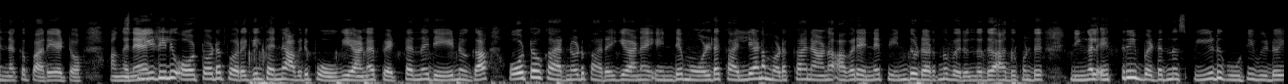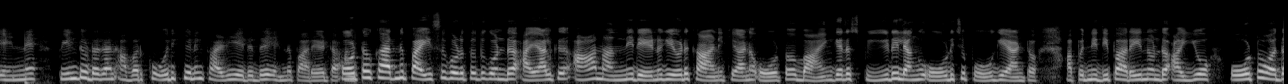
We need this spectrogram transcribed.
എന്നൊക്കെ പറയട്ടോ. അങ്ങനെ സ്പീഡിൽ ഓട്ടോയുടെ പുറകിൽ തന്നെ അവർ പോവുകയാണ്. പെട്ടെന്ന് രേണുക ഓട്ടോക്കാരനോട് പറയുകയാണ് എന്റെ മോളുടെ കല്യാണം മുടക്കാനാണ് അവരെന്നെ പിന്തുടർന്നു വരുന്നത്. അതുകൊണ്ട് നിങ്ങൾ എത്രയും പെട്ടെന്ന് സ്പീഡ് കൂട്ടി വിടുക എന്നെ പിന്തുടരാൻ അവർക്ക് ഒരിക്കലും കഴിയരുത് എന്ന് പറയട്ടെ. ഓട്ടോക്കാരന് പൈസ കൊടുത്തത് കൊണ്ട് അയാൾക്ക് ആ നന്ദി രേണുകയോട് കാണിക്കുകയാണ്. ഓട്ടോ ഭയങ്കര സ്പീഡിൽ അങ്ങ് ഓടിച്ചു പോവുകയാണ് കേട്ടോ അപ്പം നിധി പറയുന്നുണ്ട് അയ്യോ ഓട്ടോ അത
